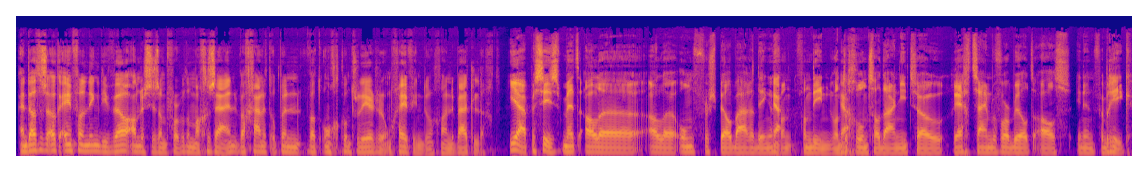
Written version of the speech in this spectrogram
En dat is ook een van de dingen die wel anders is dan bijvoorbeeld een magazijn. We gaan het op een wat ongecontroleerde omgeving doen, gewoon in de buitenlucht. Ja, precies. Met alle, alle onvoorspelbare dingen Ja. van, van dien. Want Ja. de grond zal daar niet zo recht zijn, bijvoorbeeld, als in een fabriek.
